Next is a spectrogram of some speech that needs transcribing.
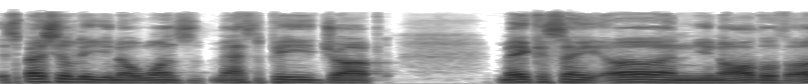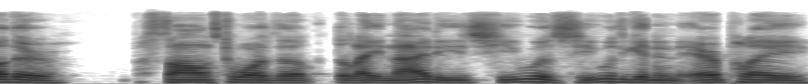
especially you know once Master P dropped "Make Us Say Uh" and you know all those other songs towards the, the late '90s, he was he was getting airplay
